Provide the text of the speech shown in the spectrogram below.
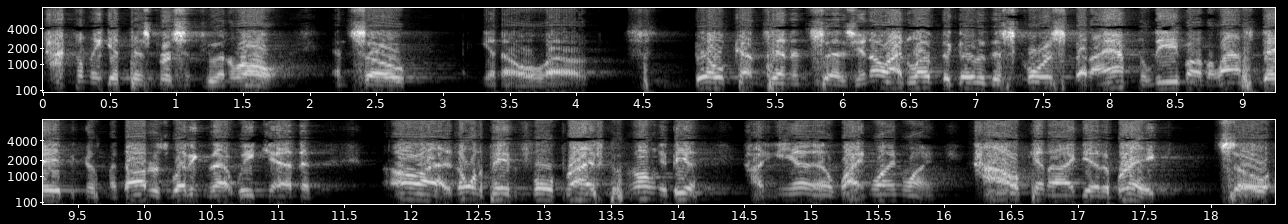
How can we get this person to enroll? And so, you know, uh, Bill comes in and says, you know, I'd love to go to this course, but I have to leave on the last day because my daughter's wedding that weekend, and oh, I don't want to pay the full price because it'll only be a yeah, whine, whine, whine. How can I get a break? So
